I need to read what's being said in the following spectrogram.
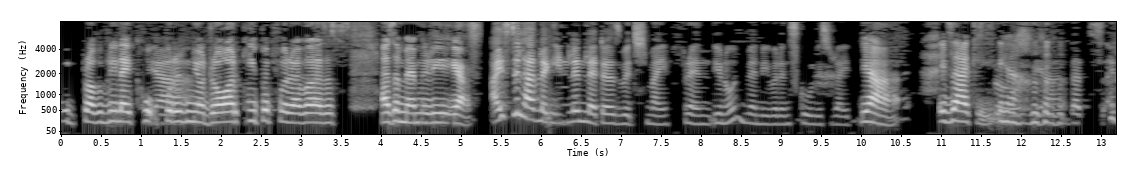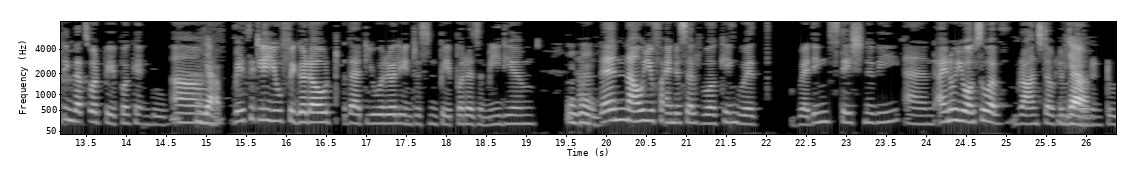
You'd probably like ho- yeah. put it in your drawer, keep it forever as a, as a memory. Yeah. I still have like inland letters, which my friend, you know, when we were in school used to write. Yeah. Exactly. So, yeah. yeah. That's, I think that's what paper can do. Um, yeah. Basically, you figured out that you were really interested in paper as a medium Mm-hmm. And then now you find yourself working with wedding stationery and i know you also have branched out a little yeah. more into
